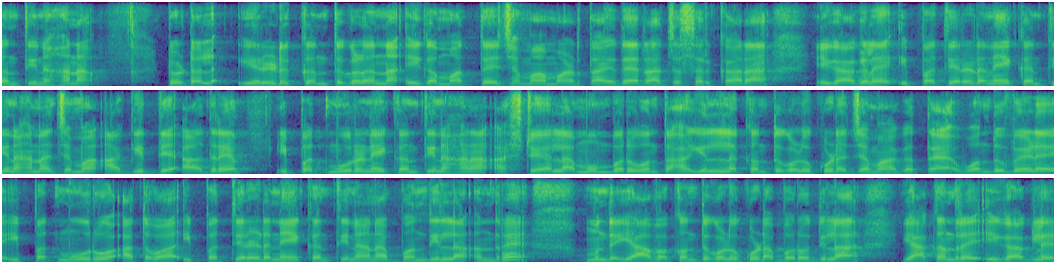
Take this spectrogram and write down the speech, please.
ಕಂತಿನ ಹಣ. ಟೋಟಲ್ ಎರಡು ಕಂತುಗಳನ್ನು ಈಗ ಮತ್ತೆ ಜಮಾ ಮಾಡ್ತಾ ಇದೆ ರಾಜ್ಯ ಸರ್ಕಾರ. ಈಗಾಗಲೇ ಇಪ್ಪತ್ತೆರಡನೇ ಕಂತಿನ ಹಣ ಜಮಾ ಆಗಿದ್ದೇ ಆದರೆ ಇಪ್ಪತ್ತ್ಮೂರನೇ ಕಂತಿನ ಹಣ ಅಷ್ಟೇ ಅಲ್ಲ, ಮುಂಬರುವಂತಹ ಎಲ್ಲ ಕಂತುಗಳು ಕೂಡ ಜಮಾ ಆಗುತ್ತೆ. ಒಂದು ವೇಳೆ ಇಪ್ಪತ್ತ್ಮೂರು ಅಥವಾ ಇಪ್ಪತ್ತೆರಡನೇ ಕಂತಿನ ಹಣ ಬಂದಿಲ್ಲ ಅಂದರೆ ಮುಂದೆ ಯಾವ ಕಂತುಗಳು ಕೂಡ ಬರೋದಿಲ್ಲ. ಯಾಕಂದರೆ ಈಗಾಗಲೇ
